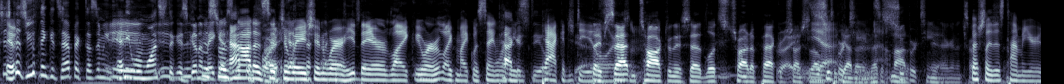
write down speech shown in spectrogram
Just because you think it's epic doesn't mean anyone wants to is going to make it was happen. not a for you. situation where he they're like you were like Mike was saying where Package he's deal. package Yeah. deal. They've or sat and talked, and they said, "Let's try to package Right. ourselves Yeah. super together." team. That's It's a not super team. yeah. They're going to especially this time of year.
